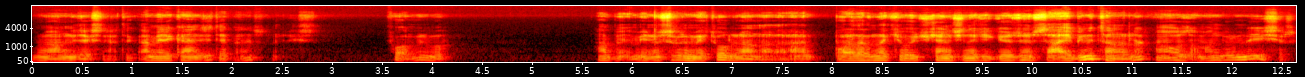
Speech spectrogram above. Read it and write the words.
Bunu anlayacaksın artık. Amerikancı tepene tutmayacaksın. Formül bu. Ha benim sıfırın Mehdi olduğunu anlarlar. Hani paralarındaki o üçgen içindeki gözün sahibini tanırlar. Ha, o zaman durum değişir.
